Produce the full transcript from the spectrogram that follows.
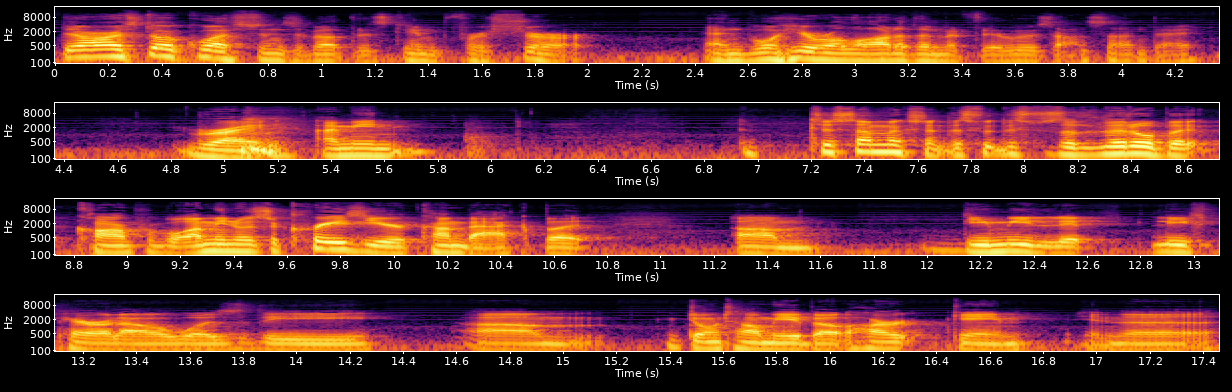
there are still questions about this team for sure. And we'll hear a lot of them if they lose on Sunday. Right. I mean, to some extent, this this was a little bit comparable. I mean, it was a crazier comeback, but um, the immediate least parallel was the um, "Don't Tell Me About Heart" game in the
